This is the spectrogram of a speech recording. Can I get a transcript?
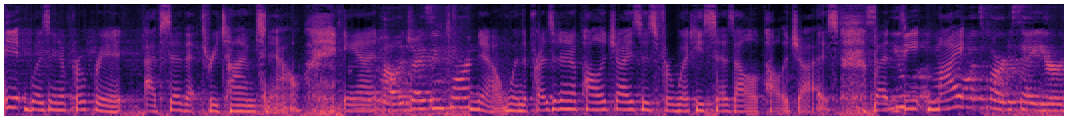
It was inappropriate. I've said that three times now. And apologizing for it? No. When the president apologizes for what he says, I'll apologize. But you, the my go as far to say your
